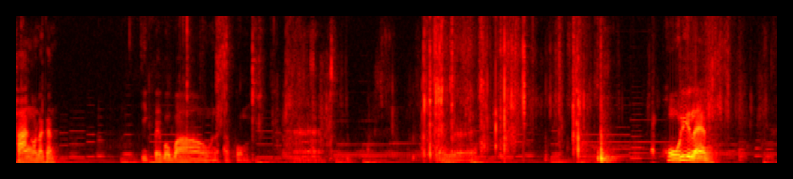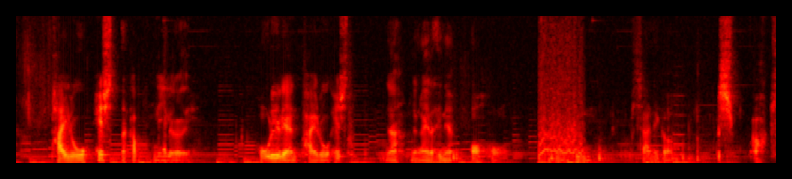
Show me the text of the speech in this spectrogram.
ข้างเอาแล้วกัน จิกไปเบาๆนะครับผมอ่านี่เลย Holy Land Pyro H นะครับ นี่เลย Holy Land Pyro H นะยังไงล่ะทีเนี้ยโอ้โหดีขึ้นชาตินี่ก็โอเค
